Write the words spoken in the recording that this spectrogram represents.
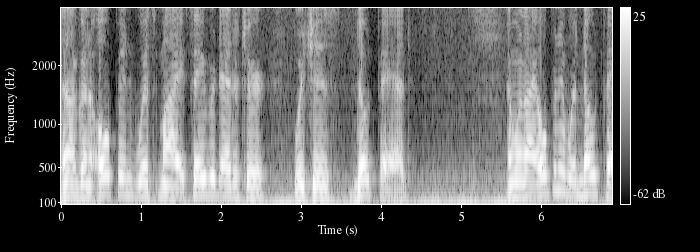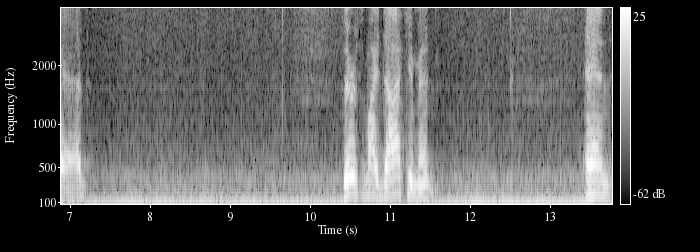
and I'm going to open with my favorite editor which is Notepad and when I open it with Notepad, there's my document. And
